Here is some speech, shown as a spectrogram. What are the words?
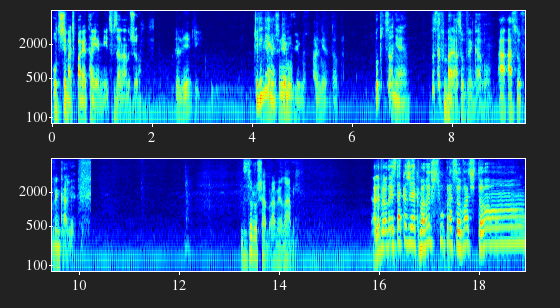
utrzymać parę tajemnic w zanadrzu. Czyli? Czyli mówimy, nie, czy nie mówimy? A nie, dobra. póki co nie. Zostawmy parę asów w rękawu, a asów w rękawie. Wzruszam ramionami. Ale prawda jest taka, że jak mamy współpracować, to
